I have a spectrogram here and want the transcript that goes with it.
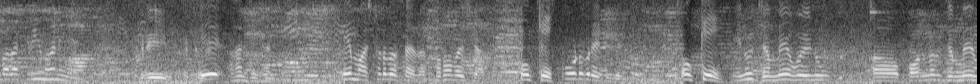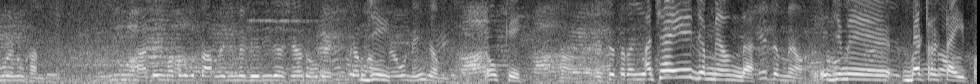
ਇਹ ਵਾਲਾ ਕਰੀਮ ਹਨੀ ਹੈ। ਕਰੀਮ ਇਹ ਹਾਂਜੀ ਹਾਂਜੀ। ਇਹ ਮਸਟਰਡ ਦਾ ਸ਼ਹਿਦ ਹੈ ਸਰੋਂ ਦਾ ਸ਼ਹਿਦ। ਓਕੇ ਸਪੋਰਟ ਵੈਰਾਈਟੀ ਹੈ ਜੀ। ਓਕੇ ਇਹਨੂੰ ਜੰਮੇ ਹੋਏ ਨੂੰ ਫੋਰਨਰ ਜੰਮੇ ਹੋਏ ਨੂੰ ਖਾਂਦੇ ਆ। ਸਾਡੇ ਮਤਲਬ ਤਰਲੇ ਜਿਵੇਂ ਬੇਰੀ ਦਾ ਸ਼ਹਿਦ ਹੋ ਗਿਆ ਕਿਕਰ ਜੀ। ਉਹ ਨਹੀਂ ਜੰਮਦੇ। ਓਕੇ। ਹਾਂ ਇਸੇ ਤਰ੍ਹਾਂ ਹੀ ਅੱਛਾ ਇਹ ਜੰਮਿਆ ਹੁੰਦਾ ਇਹ ਜੰਮਿਆ। ਇਹ ਜਿਵੇਂ ਬਟਰ ਟਾਈਪ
